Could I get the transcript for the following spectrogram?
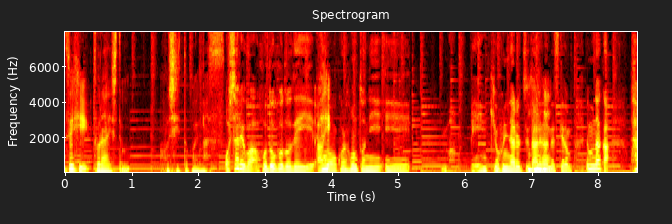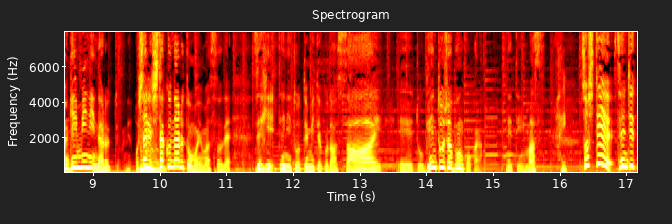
ぜひトライしてほしいと思います。おしゃれはほどほどでいい。あの、はい、これ本当に、えーまあ、勉強になるって言うとあれなんですけども。でもなんか励みになるっていうね。おしゃれしたくなると思いますので、うん、ぜひ手に取ってみてください。えっ、ー、と幻冬舎文庫から出ています。はい、そして先日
